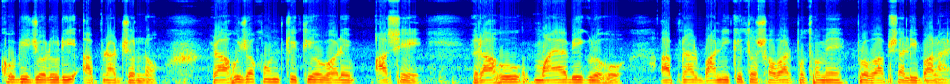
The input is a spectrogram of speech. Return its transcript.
খুবই জরুরি আপনার জন্য। রাহু যখন তৃতীয় ঘরে আসে, রাহু মায়াবী গ্রহ। আপনার বাণীকে তো সবার প্রথমে প্রভাবশালী বানায়।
